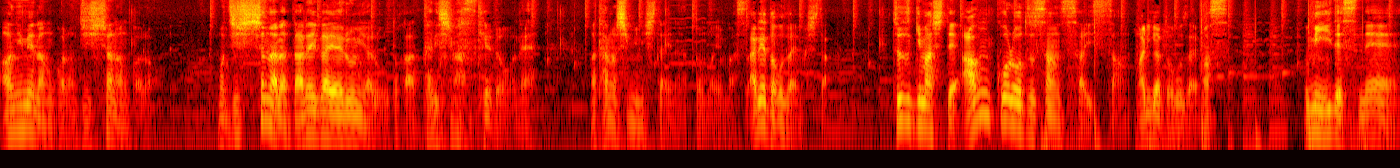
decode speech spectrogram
アニメなんかな？実写なんかな、まあ、実写なら誰がやるんやろうとかあったりしますけどもね、まあ、楽しみにしたいなと思います。ありがとうございました。続きましてアンコロズ3歳さん。ありがとうございます。海いいですね。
